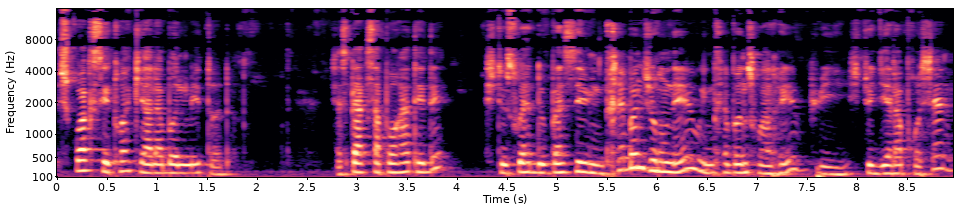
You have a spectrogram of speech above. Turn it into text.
je crois que c'est toi qui as la bonne méthode. J'espère que ça pourra t'aider. Je te souhaite de passer une très bonne journée ou une très bonne soirée. Puis je te dis à la prochaine.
